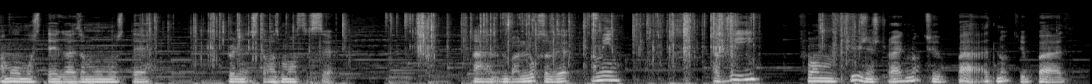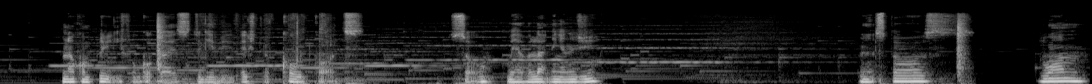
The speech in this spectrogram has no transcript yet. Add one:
I'm almost there guys, I'm almost there. Brilliant Stars Master Set. And by the looks of it, I mean, a V from Fusion Strike, not too bad, not too bad. And I completely forgot guys to give you extra code cards. So we have a lightning energy. Brilliant stars. One.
